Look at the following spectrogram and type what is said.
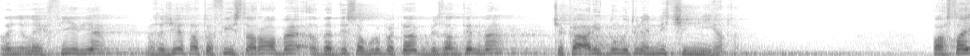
dhe një lloj thirrje me të gjitha ato fiset arabe dhe disa grupe të bizantinëve që ka arrit numri i tyre 100.000 atë Pastaj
